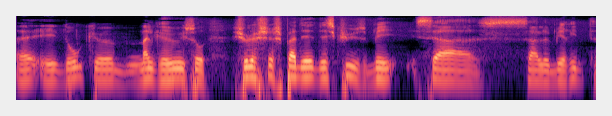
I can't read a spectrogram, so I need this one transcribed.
Euh, et donc, malgré eux, ils sont... je ne cherche pas d'e- d'excuses, mais ça, ça a le mérite,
